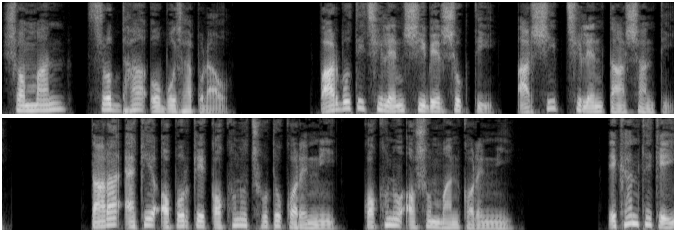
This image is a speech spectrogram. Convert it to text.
সম্মান, শ্রদ্ধা ও বোঝাপড়াও। পার্বতী ছিলেন শিবের শক্তি, আর শিব ছিলেন তাঁর শান্তি। তাঁরা একে অপরকে কখনো ছোট করেননি, কখনো অসম্মান করেননি। এখান থেকেই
